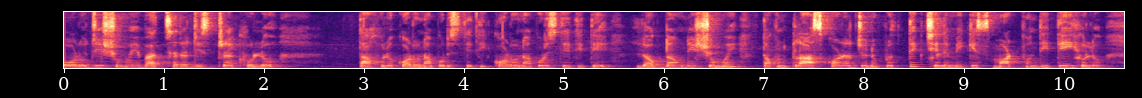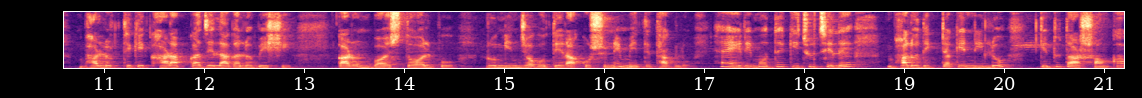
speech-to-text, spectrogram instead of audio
বড় যে সময়ে বাচ্চারা ডিস্ট্র্যাক্ট হলো, তা হলো করোনা পরিস্থিতি। করোনা পরিস্থিতিতে লকডাউনের সময় তখন ক্লাস করার জন্য প্রত্যেক ছেলে মেয়েকে স্মার্টফোন দিতেই হলো। ভালোর থেকে খারাপ কাজে লাগালো বেশি, কারণ বয়স তো অল্প, রঙিন জগতের আকর্ষণে মেতে থাকল। হ্যাঁ এরই মধ্যে কিছু ছেলে ভালো দিকটাকে নিল, কিন্তু তার সংখ্যা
